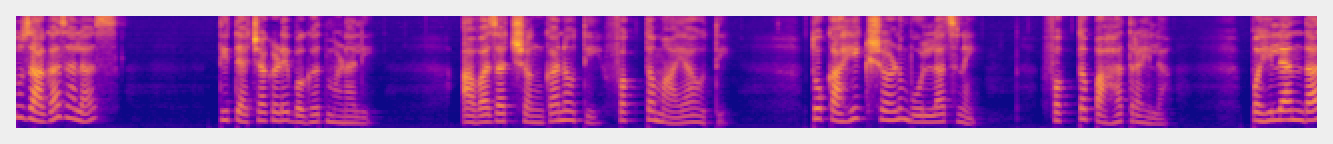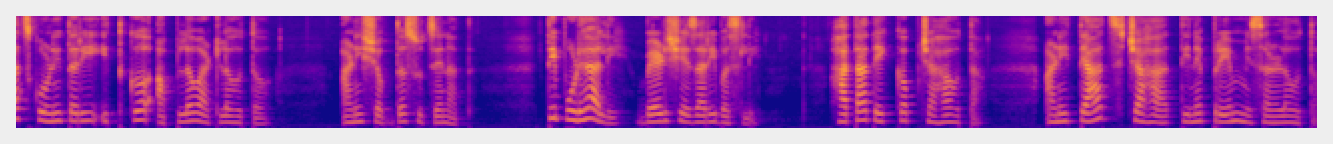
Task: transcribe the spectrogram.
तू जागा झालास? ती त्याच्याकडे बघत म्हणाली. आवाजात शंका नव्हती फक्त माया होती. तो काही क्षण बोललाच नाही. फक्त पाहत राहिला. पहिल्यांदाच कोणीतरी इतकं आपलं वाटलं होतं आणि शब्द सुचेनात. ती पुढे आली बेड शेजारी बसली. हातात एक कप चहा होता आणि त्याच चहात तिने प्रेम मिसळलं होतं.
